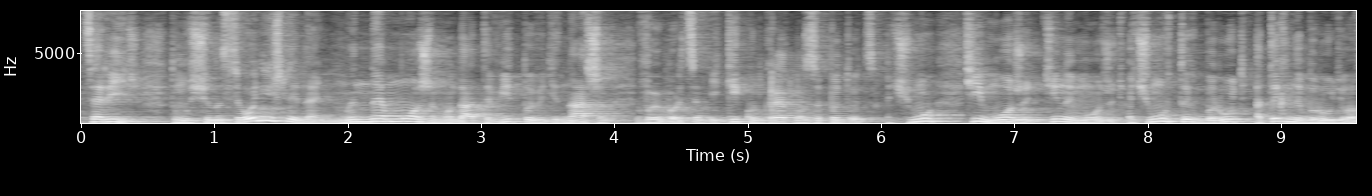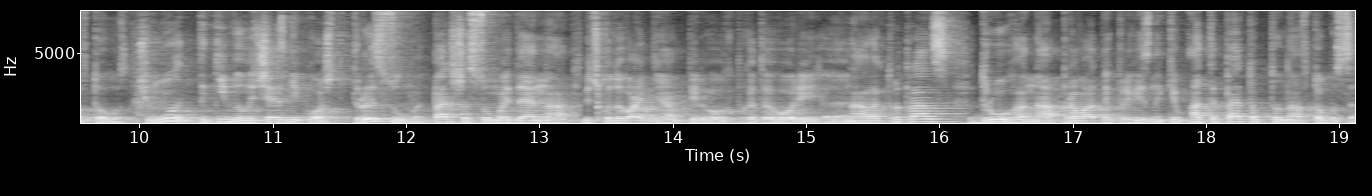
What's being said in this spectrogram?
ця річ, тому що на сьогоднішній день ми не можемо дати відповіді нашим виборцям, які конкретно запитуються, а чому ті можуть, ті не можуть, а чому в тих беруть, а тих не беруть в автобус? Чому такі величезні кошти? Три суми. Перша сума йде на відшкодування пільгових категорій е, на електротранс, друга на приватних привізників АТП, тобто на автобуси.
